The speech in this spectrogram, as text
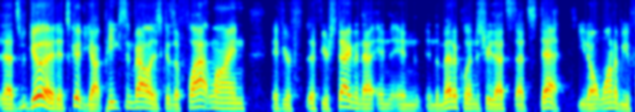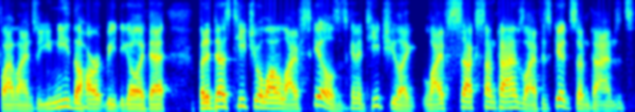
that's good. It's good. You got peaks and valleys because a flat line, if you're if you're stagnant, that in, in in the medical industry, that's that's death. You don't want to be flat line, so you need the heartbeat to go like that. But it does teach you a lot of life skills. It's going to teach you like life sucks sometimes, life is good sometimes. It's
